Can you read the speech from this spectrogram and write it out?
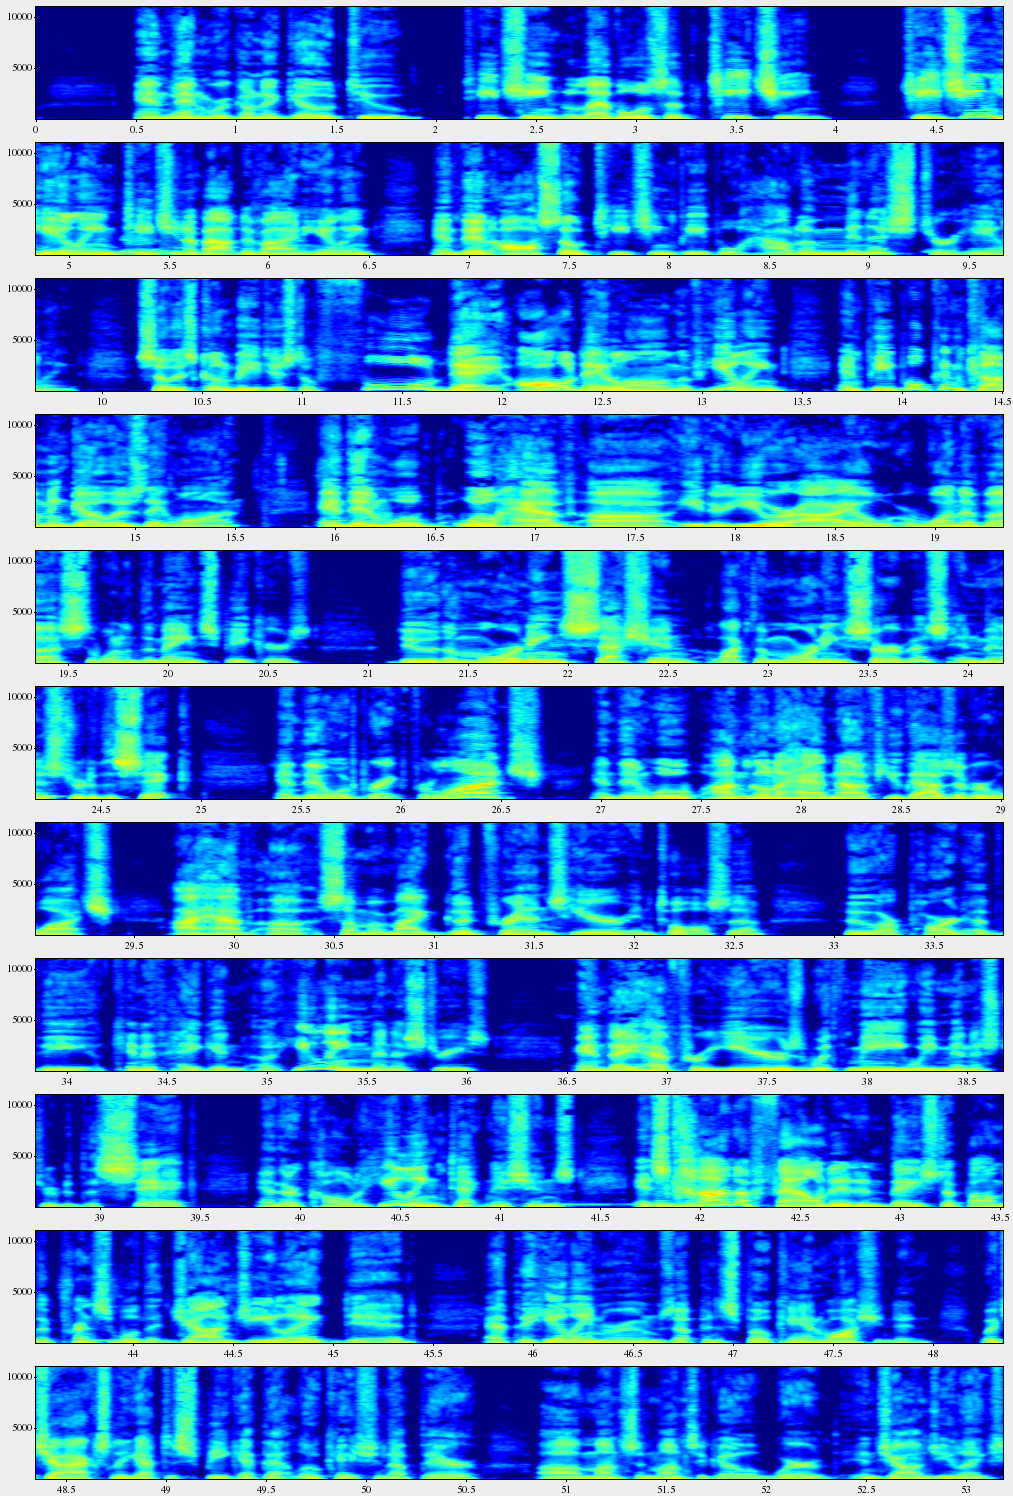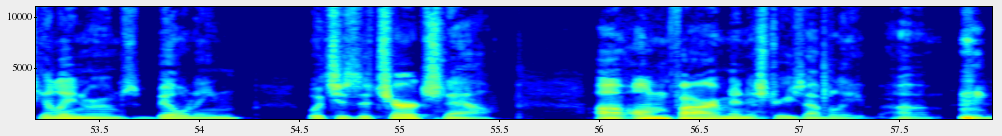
And Yep. then we're going to go to teaching levels of teaching, teaching healing, Mhm. teaching about divine healing, and then also teaching people how to minister Mhm. healing. So it's going to be just a full day, all day long of healing, and people can come and go as they want. And then we'll we'll have uh, either you or I or one of us, one of the main speakers, do the morning session, like the morning service, and Mhm. minister to the sick. And then we'll break for lunch. And then we'll I'm going to have now. If you guys ever watch, I have uh, some of my good friends here in Tulsa who are part of the Kenneth Hagin uh, Healing Ministries, and they have for years with me. We minister to the sick, and they're called healing technicians. It's Mhm. kind of founded and based upon the principle that John G. Lake did, at the Healing Rooms up in Spokane, Washington, which I actually got to speak at that location up there uh, months and months ago, where in John G. Lake's Healing Rooms building, which is a church now, uh, on Fire Ministries, I believe. Uh,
